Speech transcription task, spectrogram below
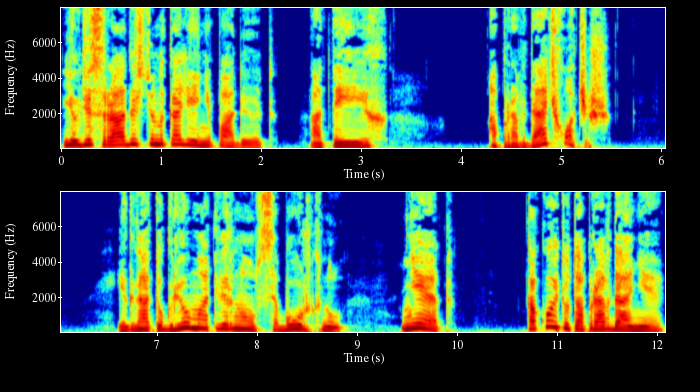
люди с радостью на колени падают, а ты их оправдать хочешь?» Игнат угрюмо отвернулся, буркнул. «Нет, какое тут оправдание?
